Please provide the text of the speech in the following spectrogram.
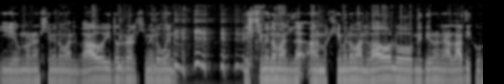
y uno era el gemelo malvado y el otro era el gemelo bueno. Y el gemelo, malda- al gemelo malvado lo metieron al ático.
